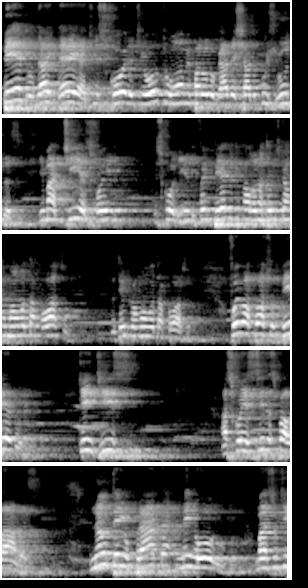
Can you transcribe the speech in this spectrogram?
Pedro dá a ideia de escolha de outro homem para o lugar deixado por Judas, e Matias foi escolhido. Foi Pedro que falou: Nós temos que arrumar um outro apóstolo. Nós temos que arrumar um outro apóstolo. Foi o apóstolo Pedro quem disse as conhecidas palavras: Não tenho prata nem ouro, mas o que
